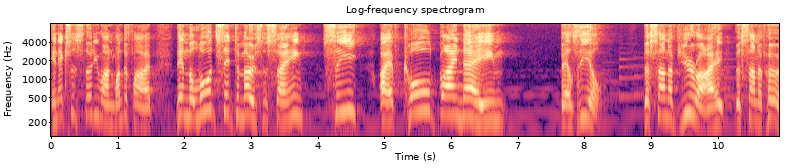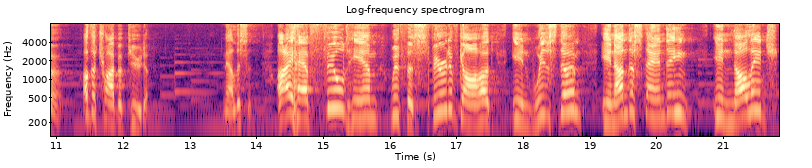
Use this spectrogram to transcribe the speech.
in Exodus 31 1 to 5 Then the Lord said to Moses, saying, See, I have called by name Bezalel, the son of Uri, the son of Hur, of the tribe of Judah. Now, listen, I have filled him with the Spirit of God in wisdom, in understanding, in knowledge,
